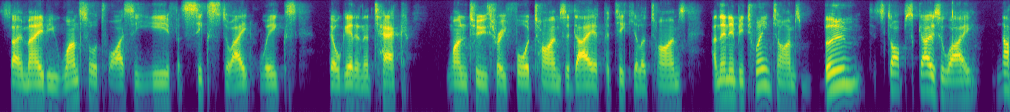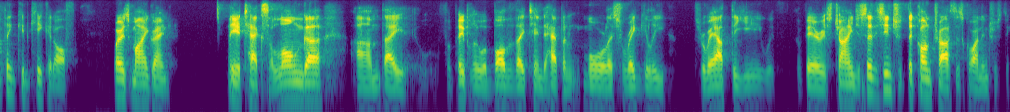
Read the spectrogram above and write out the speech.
So maybe once or twice a year for six to eight weeks, they'll get an attack one, two, three, four times a day at particular times. And then in between times, boom, it stops, goes away, nothing can kick it off. Whereas migraine, the attacks are longer. Um, they, for people who are bothered, they tend to happen more or less regularly throughout the year with various changes. So this the contrast is quite interesting.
